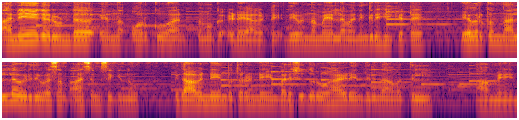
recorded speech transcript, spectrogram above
അനേകരുണ്ട് എന്ന് ഓർക്കുവാൻ നമുക്ക് ഇടയാകട്ടെ. ദൈവം നമ്മയെല്ലാം അനുഗ്രഹിക്കട്ടെ. ഏവർക്കും നല്ല ഒരു ദിവസം ആശംസിക്കുന്നു. പിതാവിന്റെയും പുത്രന്റെയും പരിശുദ്ധ റുഹായുടെയും തിരുനാമത്തിൽ ആമേൻ.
